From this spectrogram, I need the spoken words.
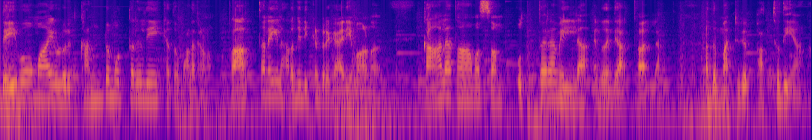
ദൈവവുമായുള്ള ഒരു കണ്ടുമുട്ടലിലേക്ക് അത് വളരണം. പ്രാർത്ഥനയിൽ അറിഞ്ഞിരിക്കേണ്ട ഒരു കാര്യമാണ് കാലതാമസം ഉത്തരമില്ല എന്നതിന്റെ അർത്ഥമല്ല. അത് മറ്റൊരു പദ്ധതിയാണ്.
